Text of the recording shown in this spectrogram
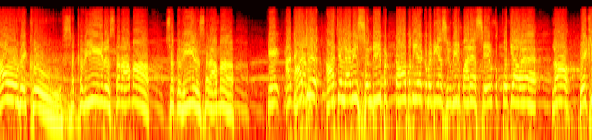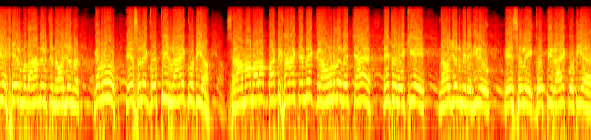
ਆਓ ਵੇਖੋ, ਸੁਖਵੀਰ ਸਰਾਮਾ ਸੁਖਵੀਰ ਸਰਾਮਾ। ਕਿ ਅੱਜ ਅੱਜ ਅੱਜ ਲੈ ਵੀ ਸੰਦੀਪ ਟੌਪ ਦੀਆਂ ਕਬੱਡੀਆਂ ਸੁਖਵੀਰ ਪਾ ਰਿਹਾ, ਸੇਵਕ ਪੁੱਜਿਆ ਹੋਇਆ ਹੈ। ਲਓ, ਵੇਖੀਏ ਖੇਡ ਮੈਦਾਨ ਦੇ ਵਿੱਚ ਨੌਜਵਾਨ। ਗੱਭਰੂ, ਇਸ ਵੇਲੇ ਗੋਪੀ ਰਾਏ ਕੋਟੀਆ ਸਰਾਮਾ ਵਾਲਾ ਵੱਡ ਖਾਣਾ ਕਹਿੰਦੇ ਗਰਾਊਂਡ ਦੇ ਵਿੱਚ ਹੈ। ਇਧਰ ਵੇਖੀਏ ਨੌਜਵਾਨ ਮੇਰੇ ਵੀਰੋ ਇਸ ਵੇਲੇ ਗੋਪੀ ਰਾਏ ਕੋਟੀਆ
